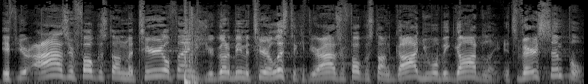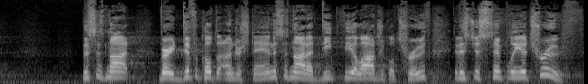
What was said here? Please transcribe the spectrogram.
If your eyes are focused on material things, you're going to be materialistic. If your eyes are focused on God, you will be godly. It's very simple. This is not very difficult to understand. This is not a deep theological truth. It is just simply a truth.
